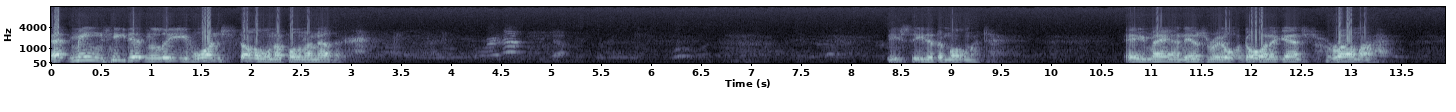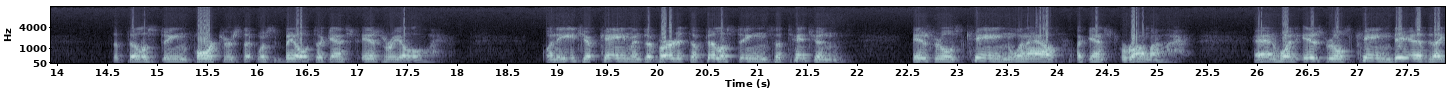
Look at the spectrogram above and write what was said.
That means he didn't leave one stone upon another. Be seated a moment. Amen. Israel going against Ramah, the Philistine fortress that was built against Israel when Egypt came and diverted the Philistines' attention, Israel's king went out against Ramah. And when Israel's king did, they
